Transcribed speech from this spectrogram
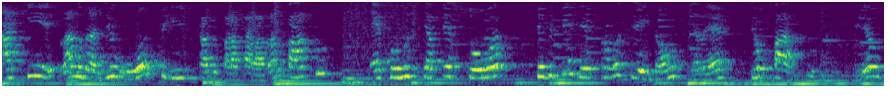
Aqui, lá no Brasil, o outro significado para a palavra pato é como se a pessoa sempre perdesse para você. Então, ela é seu pato. Entendeu?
